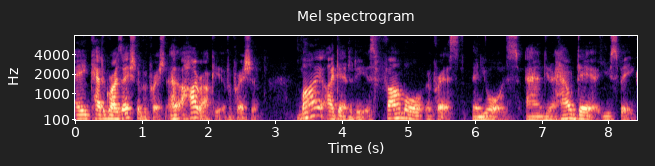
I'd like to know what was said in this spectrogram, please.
a categorization of oppression, a hierarchy of oppression. My identity is far more oppressed than yours, and you know how dare you speak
